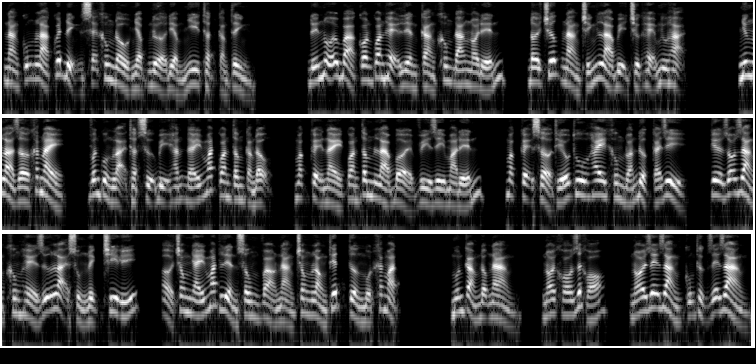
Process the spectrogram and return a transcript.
nàng cũng là quyết định sẽ không đầu nhập nửa điểm nhi thật cảm tình. Đến nỗi bà con quan hệ liền càng không đáng nói đến, đời trước nàng chính là bị trực hệ mưu hại. Nhưng là giờ khắc này, Vân Cuồng lại thật sự bị hắn đấy mắt quan tâm cảm động, mặc kệ này quan tâm là bởi vì gì mà đến, mặc kệ sở thiếu thu hay không đoán được cái gì, kia rõ ràng không hề giữ lại sủng lịch chi ý, ở trong nháy mắt liền xông vào nàng trong lòng thiết tường một khắc mặt. Muốn cảm động nàng, nói khó rất khó, nói dễ dàng cũng thực dễ dàng,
